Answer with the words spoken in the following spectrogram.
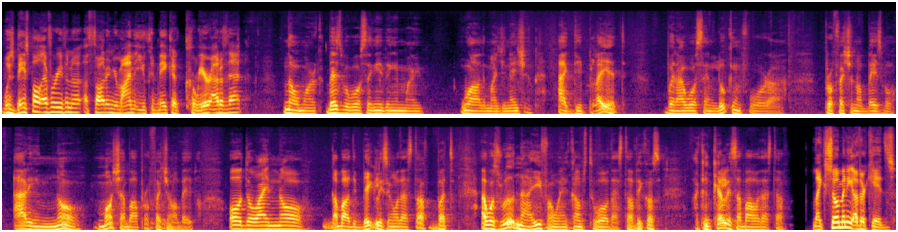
Was baseball ever even a, a thought in your mind that you could make a career out of that? No, Mark. Baseball wasn't even in my wild imagination. I did play it, but I wasn't looking for uh, professional baseball. I didn't know much about professional baseball, although I know about the big leagues and all that stuff. But I was real naive when it comes to all that stuff because I can care less about all that stuff. Like so many other kids,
